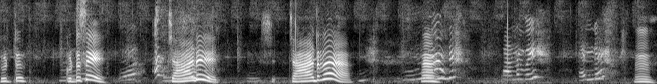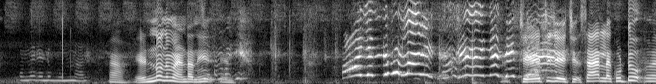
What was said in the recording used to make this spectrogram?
കുട്ടു കുട്ടുസേ ചാട് ച- ചാടറാ? ആ. ആ എണ്ണൊന്നും വേണ്ട നീ ആ. ചേച്ചി ചേച്ചി സാരല്ല കുട്ടു ഏ,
